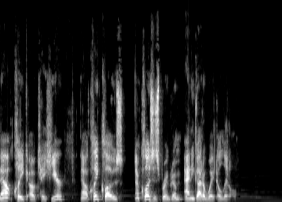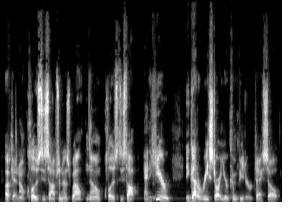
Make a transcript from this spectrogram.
Now click OK here. Now click close. Now close this program and you gotta wait a little. Okay, now close this option as well. Now close this up. And here, you got to restart your computer, okay? So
